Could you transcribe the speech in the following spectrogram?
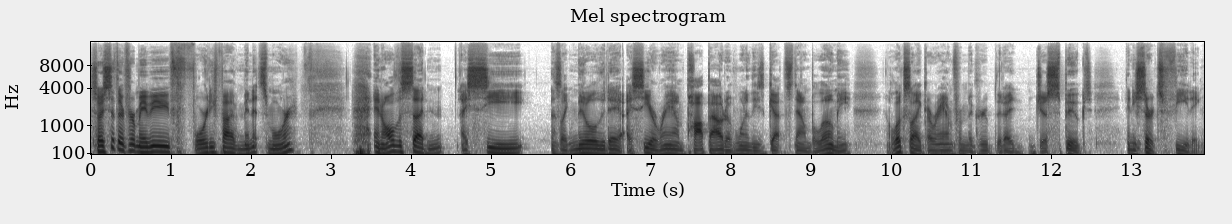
So I sit there for maybe 45 minutes more. And all of a sudden, I see it's like middle of the day. I see a ram pop out of one of these guts down below me. It looks like a ram from the group that I just spooked, and he starts feeding.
